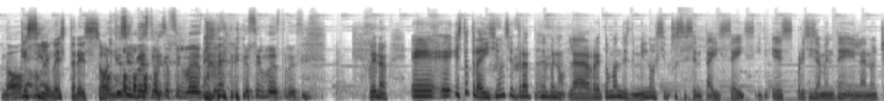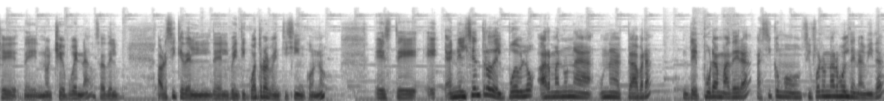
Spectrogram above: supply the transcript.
No. Qué silvestres son. Qué silvestres. Qué silvestres. Qué silvestres. Bueno, eh, eh, esta tradición se trata, bueno, la retoman desde 1966 y es precisamente en la noche de Nochebuena, o sea, del, ahora sí que del, del 24 al 25, ¿no? Este, eh, en el centro del pueblo arman una, una cabra de pura madera, así como si fuera un árbol de Navidad,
